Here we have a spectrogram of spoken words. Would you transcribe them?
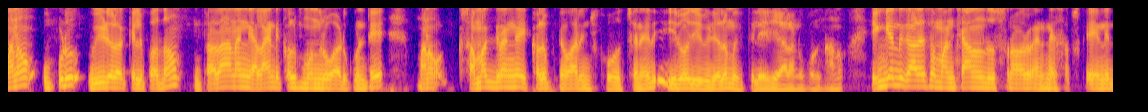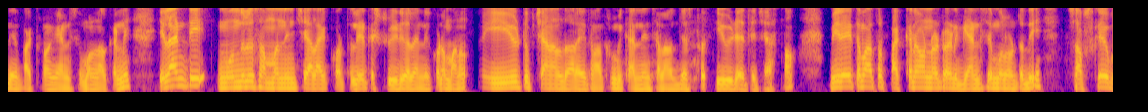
మనం ఇప్పుడు వీడియోలోకి వెళ్ళిపోదాం. ప్రధానంగా ఎలాంటి కలుపు మందులు వాడుకుంటే మనం సమగ్రంగా ఈ కలుపు నివారించుకోవచ్చు అనేది ఈరోజు ఈ వీడియోలో మీకు తెలియజేయాలనుకుంటున్నాను. ఇంకెందుకు ఆలస్యం? మన ఛానల్ చూస్తున్నారు వెంటనే సబ్స్క్రైబ్ చేయండి. దీని పక్కన గంట సింబల్ నొక్కండి. ఇలాంటి మందులు సంబంధించి అలాగే కొత్త లేటెస్ట్ వీడియోలన్నీ కూడా మనం ఈ యూట్యూబ్ ఛానల్ ద్వారా అయితే మాత్రం మీకు అందించాలని ఉద్దేశంతో ఈ వీడియో అయితే చేస్తాం. మీరైతే మాత్రం పక్కన ఉన్నటువంటి గంట సింబల్ ఉంటుంది. సబ్స్క్రైబ్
